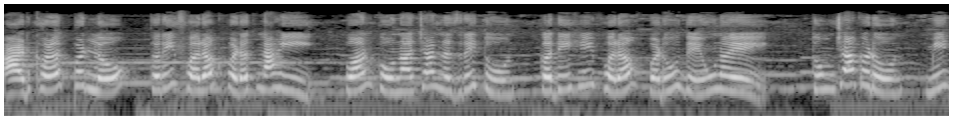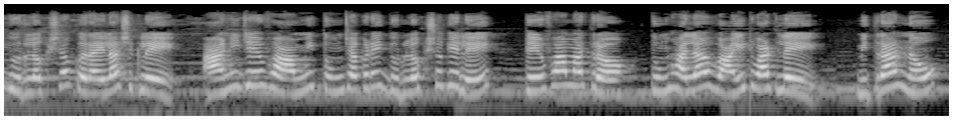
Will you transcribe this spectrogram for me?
आडखळत पडलो तरी फरक पडत नाही. पण कोणाच्या नजरेतून कधीही फरक पडू देऊ नये. तुमच्याकडून मी दुर्लक्ष करायला शिकले. आणि जेव्हा मी तुमच्याकडे दुर्लक्ष केले तेव्हा मात्र तुम्हाला वाईट वाटले. मित्रांनो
